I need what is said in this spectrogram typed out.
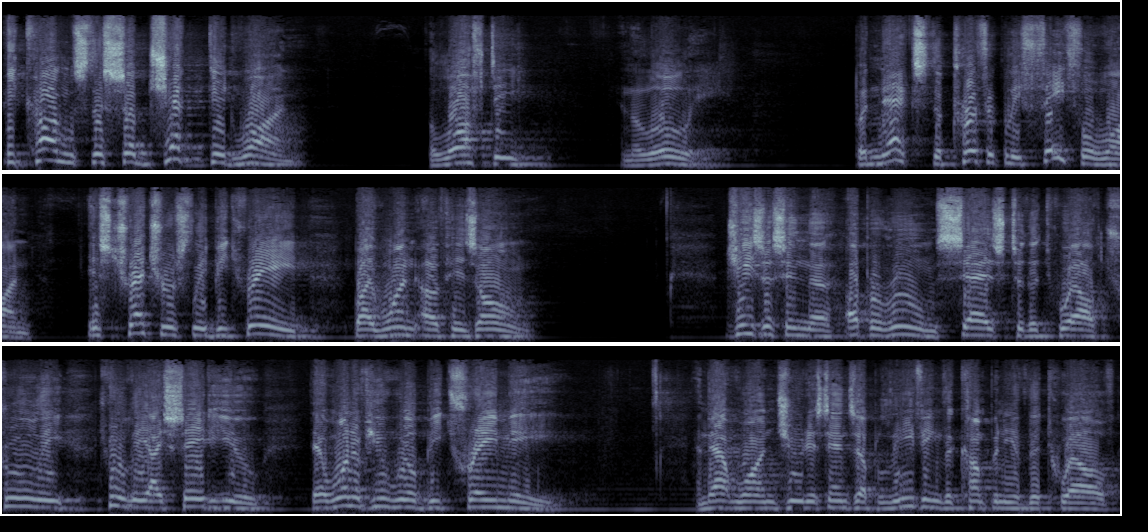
becomes the subjected one, the lofty and the lowly. But next, the perfectly faithful one is treacherously betrayed by one of his own. Jesus in the upper room says to the twelve, Truly, truly, I say to you, that one of you will betray me. And that one, Judas, ends up leaving the company of the twelve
